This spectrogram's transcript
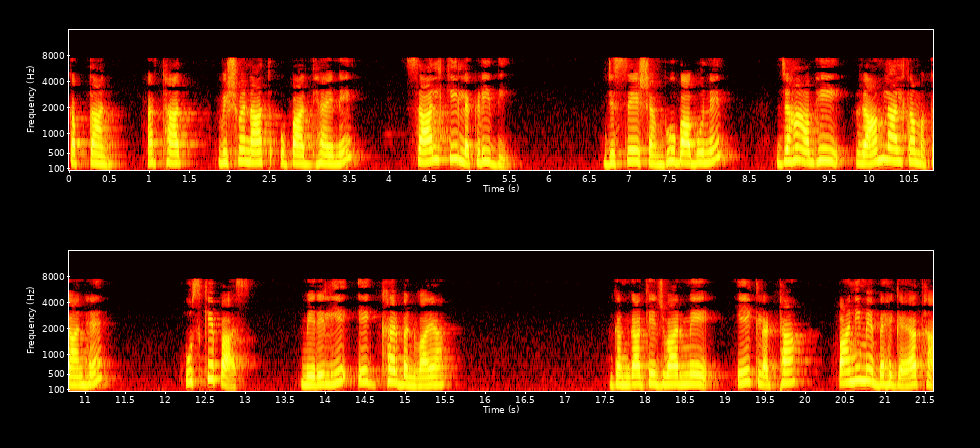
कप्तान अर्थात विश्वनाथ उपाध्याय ने साल की लकड़ी दी, जिससे शंभू बाबू ने, जहाँ अभी रामलाल का मकान है, उसके पास मेरे लिए एक घर बनवाया। गंगा के ज्वार में एक लट्ठा पानी में बह गया था।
